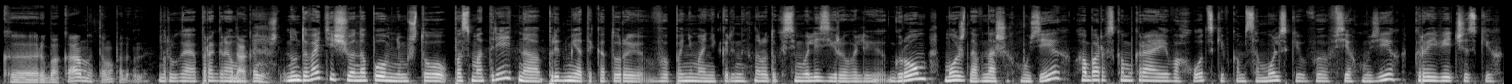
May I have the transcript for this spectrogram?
к рыбакам и тому подобное. Другая программа. Да, конечно. Ну, давайте еще напомним, что посмотреть на предметы, которые в понимании коренных народов символизировали гром, можно в наших музеях в Хабаровском крае, в Охотске, в Комсомольске, в всех музеях краеведческих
